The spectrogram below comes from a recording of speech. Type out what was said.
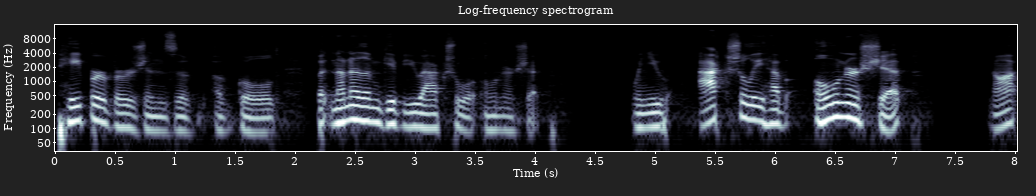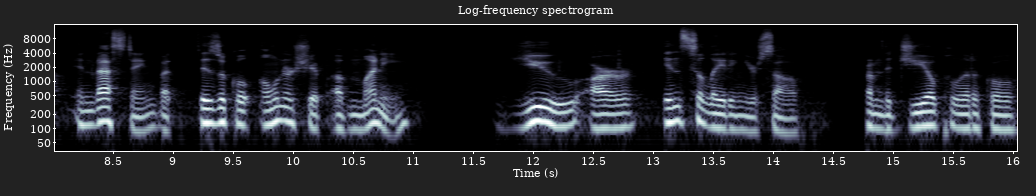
paper versions of, of gold, but none of them give you actual ownership. When you actually have ownership, not investing, but physical ownership of money, you are insulating yourself from the geopolitical,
